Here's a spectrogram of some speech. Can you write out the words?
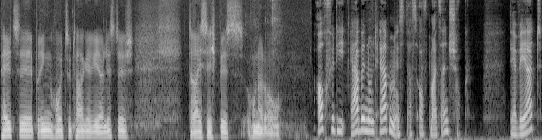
Pelze bringen heutzutage realistisch 30 bis 100 Euro. Auch für die Erbinnen und Erben ist das oftmals ein Schock. Der Wert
